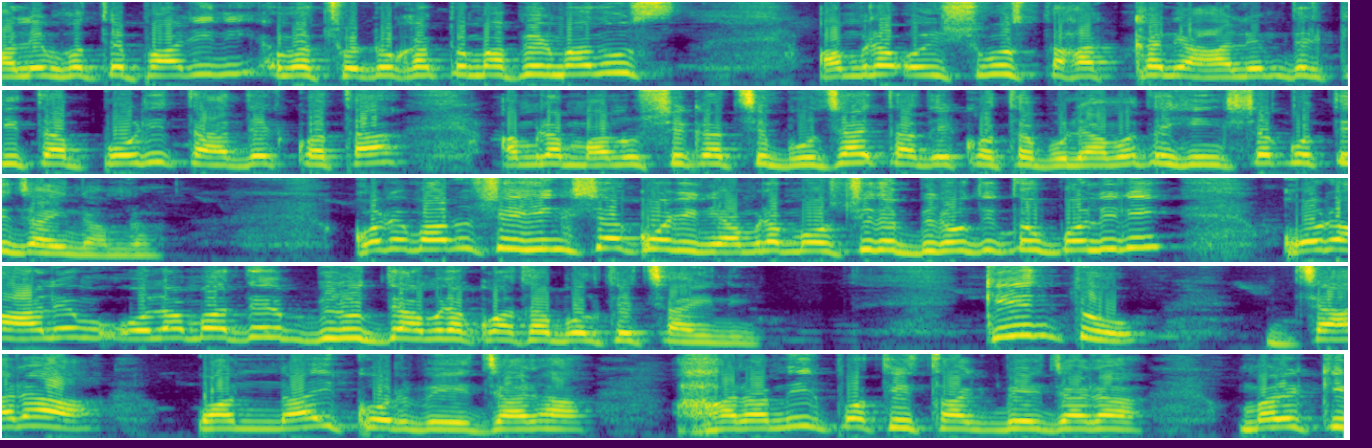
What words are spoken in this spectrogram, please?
আলেম হতে পারিনি, আমরা ছোটোখাটো মাপের মানুষ। আমরা ওই সমস্ত হাক্কানি আলেমদের কিতাব পড়ি, তাদের কথা আমরা মানুষের কাছে বোঝাই, তাদের কথা বলি। আমাদের হিংসা করতে যাই না আমরা। কোনো মানুষের হিংসা করিনি, আমরা মসজিদের বিরোধিতাও বলিনি, কোনো আলেম ওলামাদের বিরুদ্ধে আমরা কথা বলতে চাইনি। কিন্তু যারা অন্যায় করবে, যারা হারামির পথে থাকবে, যারা মানে কি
